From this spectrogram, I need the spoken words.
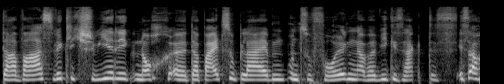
da war es wirklich schwierig, noch äh, dabei zu bleiben und zu folgen. Aber wie gesagt, das ist auch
